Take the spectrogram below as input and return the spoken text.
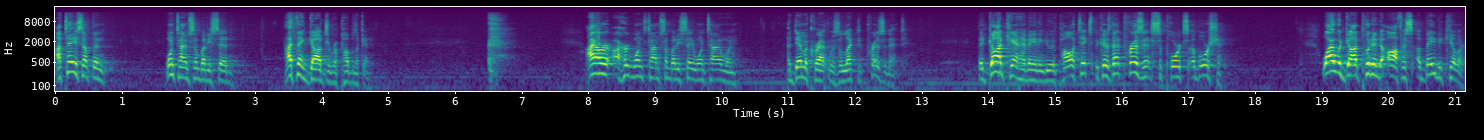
I'll tell you something. One time somebody said, I think God's a Republican. I heard one time somebody say one time when a Democrat was elected president that God can't have anything to do with politics because that president supports abortion. Why would God put into office a baby killer?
